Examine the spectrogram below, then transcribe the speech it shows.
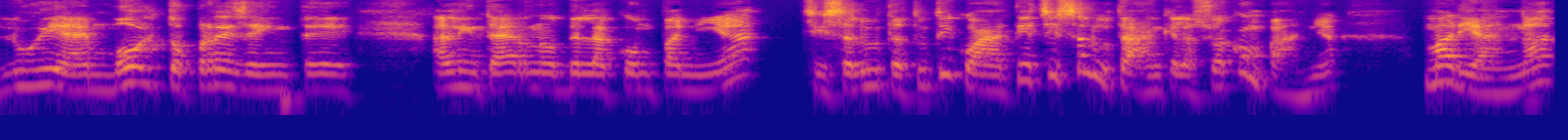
lui è molto presente all'interno della compagnia, ci saluta tutti quanti e ci saluta anche la sua compagna Marianna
